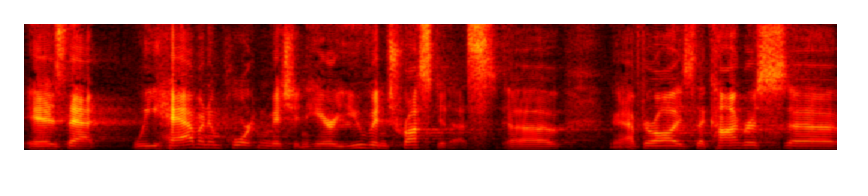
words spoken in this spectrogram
is that we have an important mission here. You've entrusted us. Uh, after all, it's the Congress uh,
